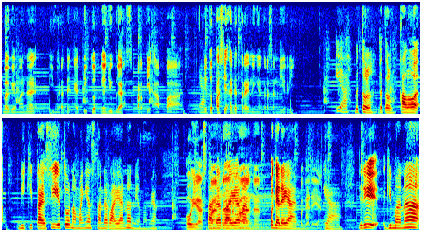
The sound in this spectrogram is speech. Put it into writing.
bagaimana ibaratnya attitude-nya juga seperti apa. Ya. Itu pasti ada trainingnya tersendiri. Iya, betul, betul. Kalau di kita sih itu namanya standar layanan ya, Mam ya. Oh ya, Standar standar, layanan layanan Pegadaian. Pegadaian. Ya. Jadi gimana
